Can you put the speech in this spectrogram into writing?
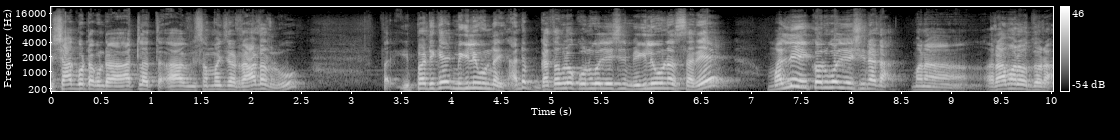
షాక్ కొట్టకుండా అట్లా సంబంధించిన రాడర్లు. ఇప్పటికే మిగిలి ఉన్నాయి. అంటే గతంలో కొనుగోలు చేసి మిగిలి ఉన్నా సరే మళ్ళీ కొనుగోలు చేసినట మన రామారావు ద్వారా.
